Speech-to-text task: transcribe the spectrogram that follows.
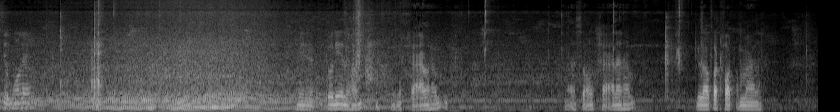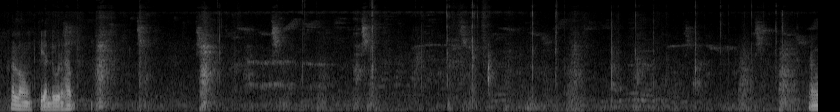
เสียบหัวแรงนี่ตัวนี้นะครับขาครับสองขานะครับ เราก็ถอดออกมา ก็ลองเปลี่ยนดูนะครับ แล้ว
